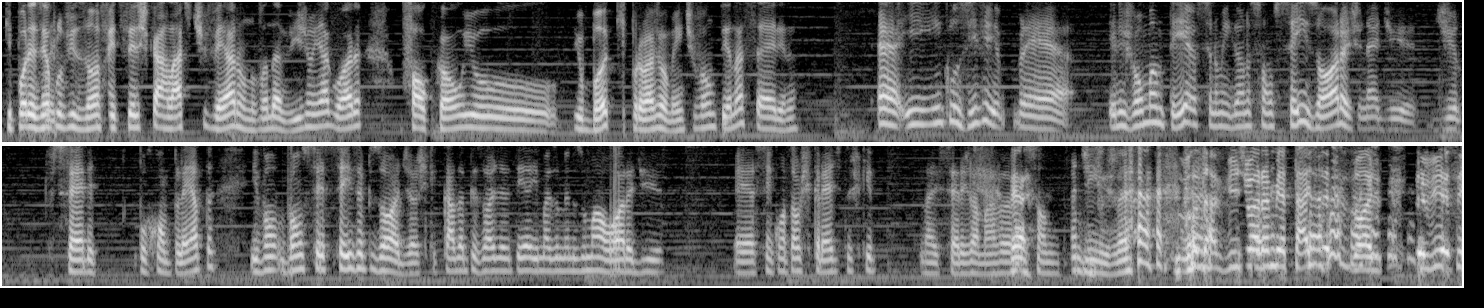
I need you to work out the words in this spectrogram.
que, por exemplo, Visão, a Feiticeira Escarlate tiveram no WandaVision e agora o Falcão e o, e o Buck provavelmente vão ter na série, né? É, e inclusive é, eles vão manter, se não me engano, são seis horas né, de, de série por completa e vão, vão ser seis episódios. Acho que cada episódio deve ter aí mais ou menos uma hora de, é, sem contar os créditos que nas séries da Marvel é. são grandinhos, né? O WandaVision era metade do episódio. Você via assim,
